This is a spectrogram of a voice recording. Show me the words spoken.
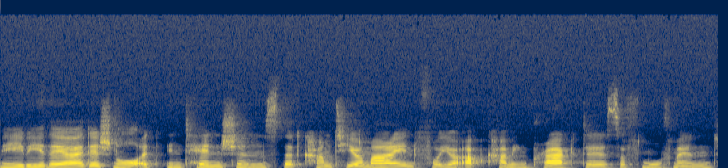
Maybe there are additional intentions that come to your mind for your upcoming practice of movement.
